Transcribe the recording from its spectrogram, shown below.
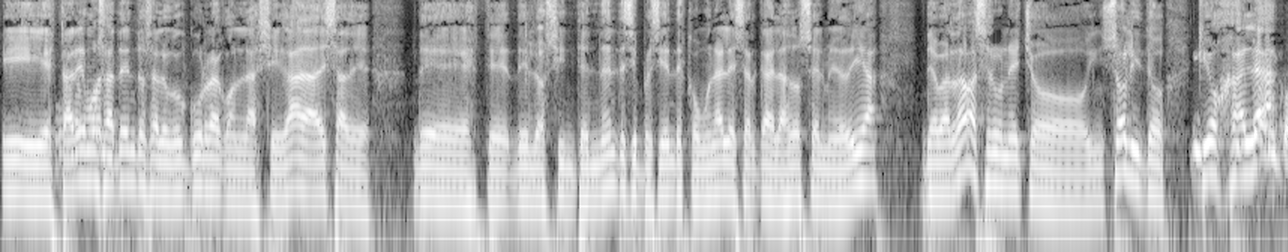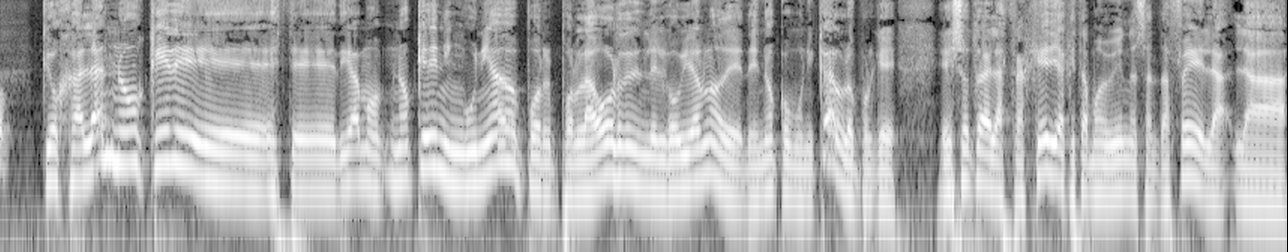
Y estaremos atentos a lo que ocurra con la llegada esa de, de, este, de los intendentes y presidentes comunales cerca de las 12 del mediodía. De verdad va a ser un hecho insólito que ojalá que ojalá no quede, este, digamos, no quede ninguneado por, por la orden del gobierno de, de, no comunicarlo, porque es otra de las tragedias que estamos viviendo en Santa Fe, la, la,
